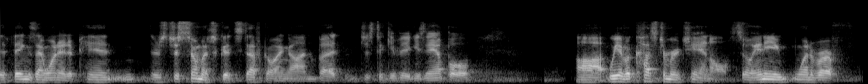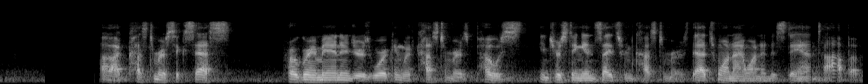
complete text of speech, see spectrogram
the things I wanted to pin. There's just so much good stuff going on. But just to give you an example, uh, we have a customer channel. So any one of our uh, customer success program managers working with customers posts interesting insights from customers. That's one I wanted to stay on top of.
